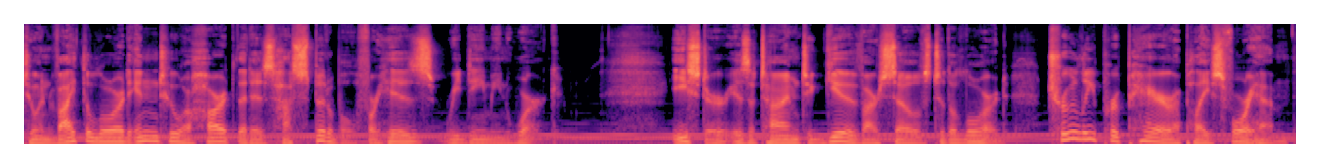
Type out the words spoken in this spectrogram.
to invite the Lord into a heart that is hospitable for His redeeming work. Easter is a time to give ourselves to the Lord, truly prepare a place for Him,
